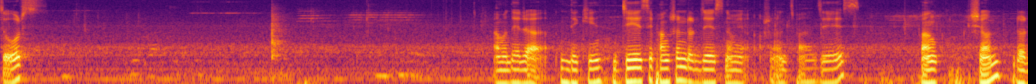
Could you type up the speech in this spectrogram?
সোর্স আমাদের দেখি জেএস এ ফাংশন ডট জেএস নামে জেএস ফাংশন ডট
